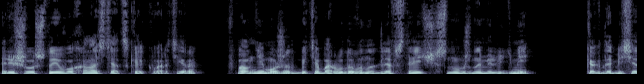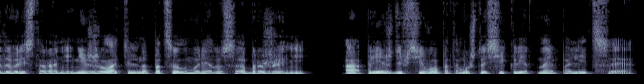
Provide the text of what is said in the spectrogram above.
решил, что его холостяцкая квартира вполне может быть оборудована для встреч с нужными людьми, когда беседа в ресторане нежелательна по целому ряду соображений, а прежде всего потому, что секретная полиция,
